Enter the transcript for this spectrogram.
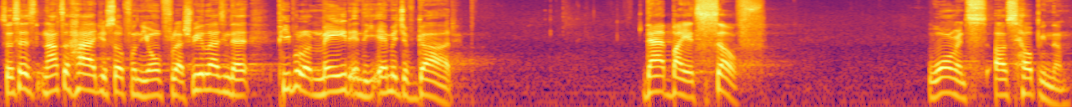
So it says, not to hide yourself from your own flesh, realizing that people are made in the image of God. That by itself warrants us helping them.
